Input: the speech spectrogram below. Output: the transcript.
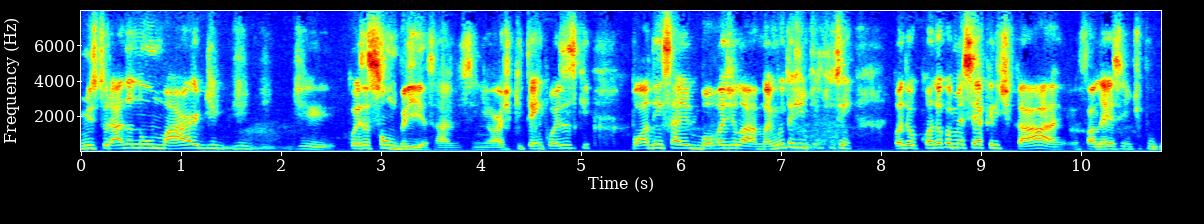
misturada num mar de, de de coisas sombrias, sabe? Assim, eu acho que tem coisas que podem sair boas de lá, mas muita gente, tipo assim, quando eu, quando eu comecei a criticar, eu falei assim, tipo,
